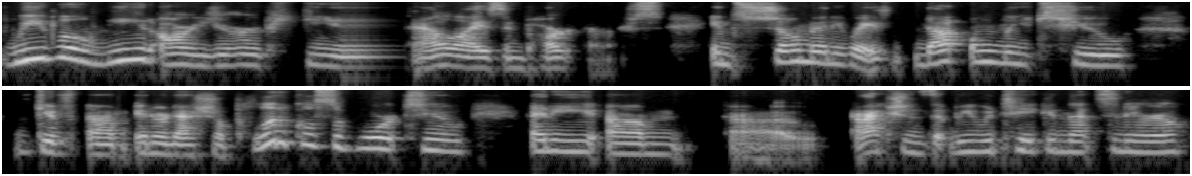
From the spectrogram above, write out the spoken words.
we will need our European allies and partners in so many ways, not only to give um, international political support to any um, uh, actions that we would take in that scenario,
